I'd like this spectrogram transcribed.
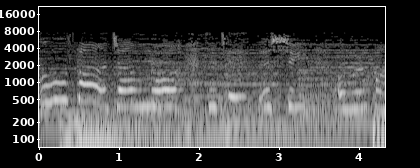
无法掌握自己的心，偶尔。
